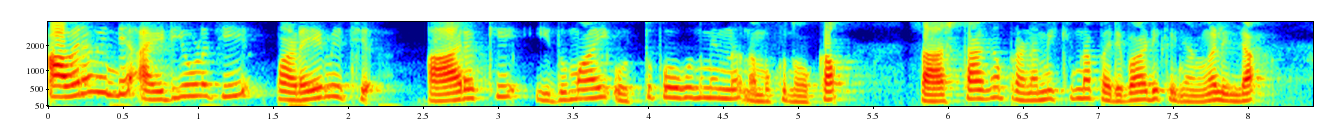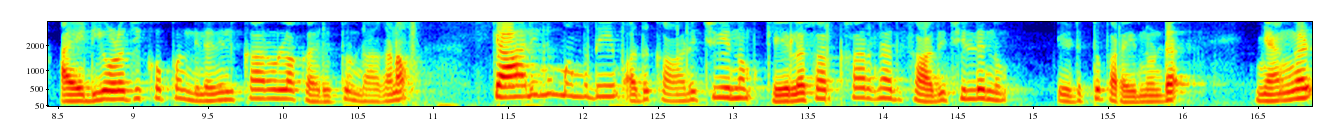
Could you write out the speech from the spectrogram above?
അവരവന്റെ ഐഡിയോളജി പടയം വെച്ച് ആരൊക്കെ ഇതുമായി ഒത്തുപോകുന്നുമെന്ന് നമുക്ക് നോക്കാം. സാഷ്ടാംഗം പ്രണമിക്കുന്ന പരിപാടിക്ക് ഞങ്ങളില്ല. ഐഡിയോളജിക്കൊപ്പം നിലനിൽക്കാനുള്ള കരുത്തുണ്ടാകണം. സ്റ്റാലിനും മമതയും അത് കാണിച്ചുവെന്നും കേരള സർക്കാരിന് അത് സാധിച്ചില്ലെന്നും എടുത്തു പറയുന്നുണ്ട്. ഞങ്ങൾ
